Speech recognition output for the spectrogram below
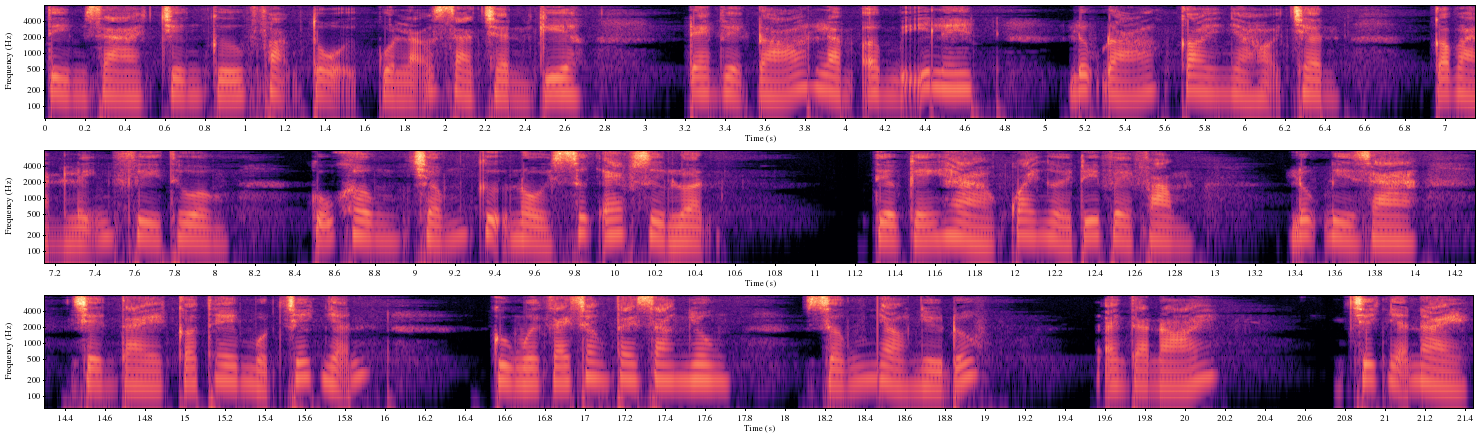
Tìm ra chứng cứ phạm tội của lão già Trần kia, đem việc đó làm âm mỹ lên. Lúc đó coi nhà họ Trần có bản lĩnh phi thường, cũng không chống cự nổi sức ép dư luận. Tiêu Kính Hào quay người đi về phòng. Lúc đi ra, trên tay có thêm một chiếc nhẫn. Cùng với cái trong tay Giang Nhung, giống nhau như đúc. Anh ta nói, chiếc nhẫn này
